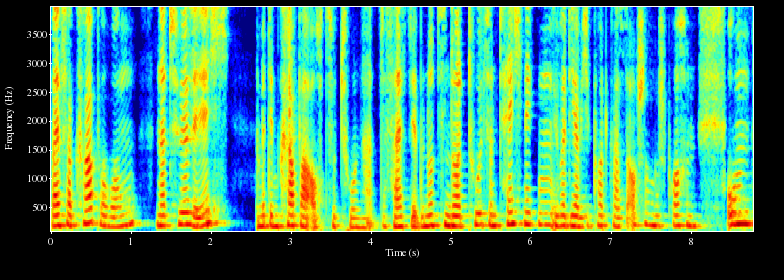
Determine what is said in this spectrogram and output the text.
weil Verkörperung natürlich mit dem Körper auch zu tun hat. Das heißt, wir benutzen dort Tools und Techniken, über die habe ich im Podcast auch schon gesprochen, um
